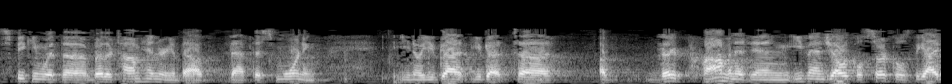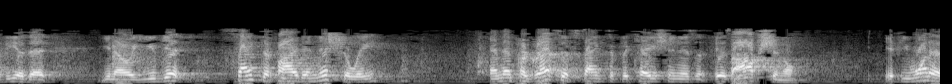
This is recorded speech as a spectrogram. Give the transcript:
speaking with uh, Brother Tom Henry about that this morning. You know, you got you got uh, very prominent in evangelical circles the idea that you know you get sanctified initially, and then progressive sanctification is is optional. If you want to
